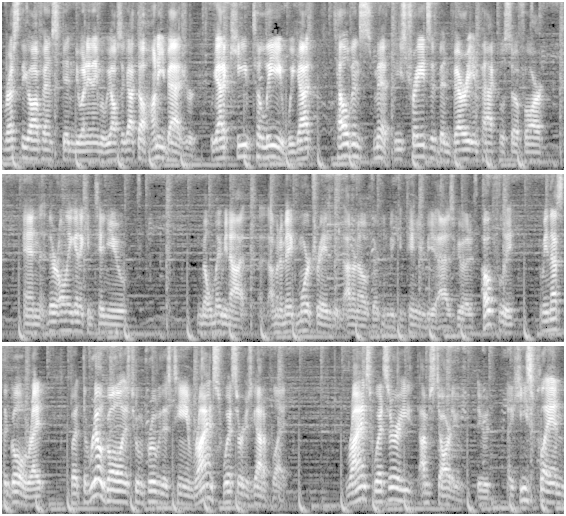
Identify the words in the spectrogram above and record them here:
rest of the offense didn't do anything, but we also got the Honey Badger. We got Aqib Talib. We got Telvin Smith. These trades have been very impactful so far, and they're only going to continue. Well, maybe not. I'm going to make more trades, but I don't know if they're going to be continue to be as good. Hopefully. I mean, that's the goal, right? But the real goal is to improve this team. Ryan Switzer has got to play. Ryan Switzer, he, I'm starting him, dude. Like he's playing,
